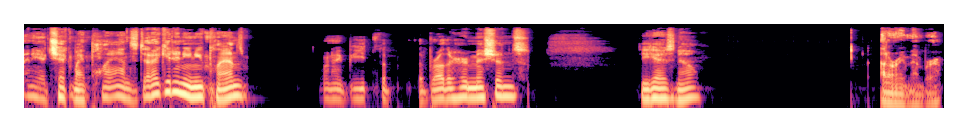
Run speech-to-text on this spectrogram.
I need to check my plans. Did I get any new plans when I beat the, the Brotherhood missions? Do you guys know? I don't remember.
